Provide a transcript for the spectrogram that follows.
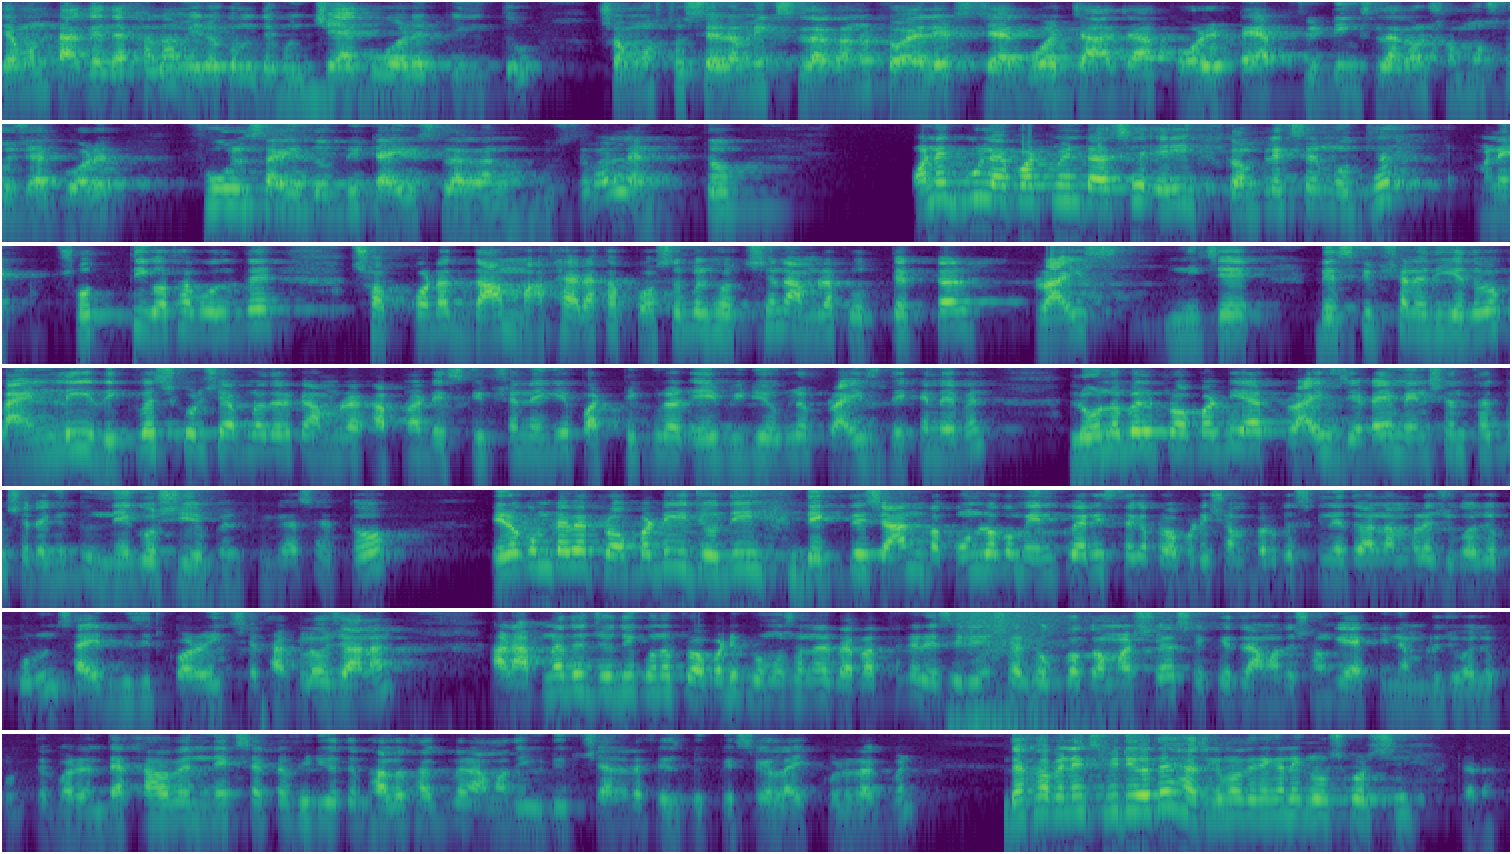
যেমনটা আগে দেখালাম, এরকম দেখুন জ্যাগুয়ারের কিন্তু সমস্ত সেরামিক্স লাগানো টয়লেটস জ্যাগুয়ার যা যা কল ট্যাপ ফিটিংস লাগানো, সমস্ত জ্যাগুয়ারের ফুল সাইজ অব্দি টাইলস লাগানো, বুঝতে পারলেন? তো অনেকগুলো অ্যাপার্টমেন্ট আছে এই কমপ্লেক্সের মধ্যে। মানে সত্যি কথা বলতে সবকটার দাম মাথায় রাখা পসিবল হচ্ছে না। আমরা প্রত্যেকটার প্রাইস নিচে ডেসক্রিপশনে দিয়ে দেবো। কাইন্ডলি রিকোয়েস্ট করছি আপনাদেরকে, আমরা আপনার ডেসক্রিপশনে গিয়ে পার্টিকুলার এই ভিডিওগুলো প্রাইস দেখে নেবেন। লোনেবল প্রপার্টি আর প্রাইস যেটাই মেনশন থাকবে সেটা কিন্তু নেগোশিয়েবল ঠিক আছে? তো এরকম টাইপের প্রপার্টি যদি দেখতে চান বা কোন রকম এনকোয়ারিজ থেকে প্রপার্টি সম্পর্কে স্ক্রিনে দেওয়া নাম্বারে যোগাযোগ করুন। সাইট ভিজিট করার ইচ্ছে থাকলেও জানান। আর আপনাদের যদি কোনো প্রপার্টি প্রমোশনের ব্যাপার থাকে রেসিডেন্সিয়াল হোক বা কমার্শিয়াল সেক্ষেত্রে আমাদের সঙ্গে একই নাম্বারে যোগাযোগ করতে পারেন। দেখা হবে নেক্সট একটা ভিডিওতে। ভালো থাকবেন। আমাদের ইউটিউব চ্যানেলে ফেসবুক পেজটাকে লাইক করে রাখবেন। দেখা হবে নেক্সট ভিডিওতে আজকের মতন এখানে ক্লোজ করছি। টাটা।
